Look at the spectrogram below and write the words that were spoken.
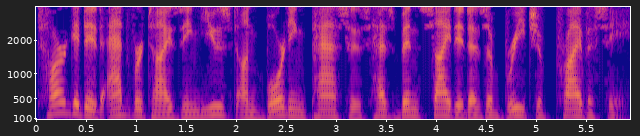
targeted advertising used on boarding passes has been cited as a breach of privacy.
